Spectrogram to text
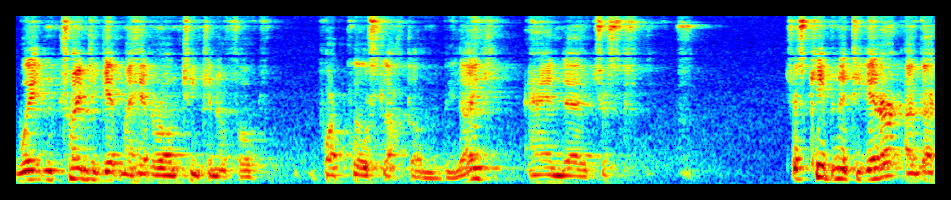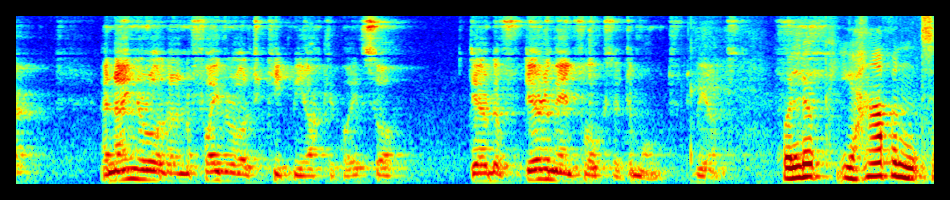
waiting, trying to get my head around thinking of, of what post lockdown would be like, and uh, just just keeping it together. I've got a nine-year-old and a five-year-old to keep me occupied, so they're the they're the main focus at the moment, to be honest. Well, look, you haven't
